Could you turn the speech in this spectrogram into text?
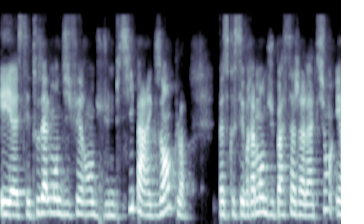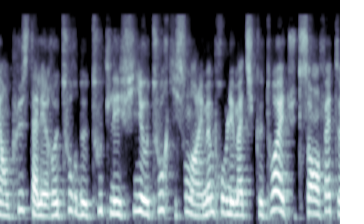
et euh, c'est totalement différent d'une psy, par exemple, parce que c'est vraiment du passage à l'action. Et en plus, tu as les retours de toutes les filles autour qui sont dans les mêmes problématiques que toi. Et tu te sens en fait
